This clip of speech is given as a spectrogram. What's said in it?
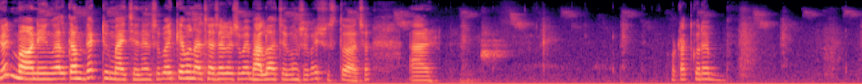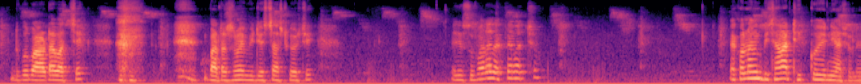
Good morning welcome back to my channel সবাই কেমন আছে? আশা করি সবাই ভালো আছে এবং সবাই সুস্থ আছো। আর হঠাৎ করে দুপুর বারোটা বাজছে। বারোটার সময় ভিডিও স্টার্ট করছি। এই যে সোফাটা দেখতে পাচ্ছ? এখন আমি বিছানা ঠিক করে নিই আসলে।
